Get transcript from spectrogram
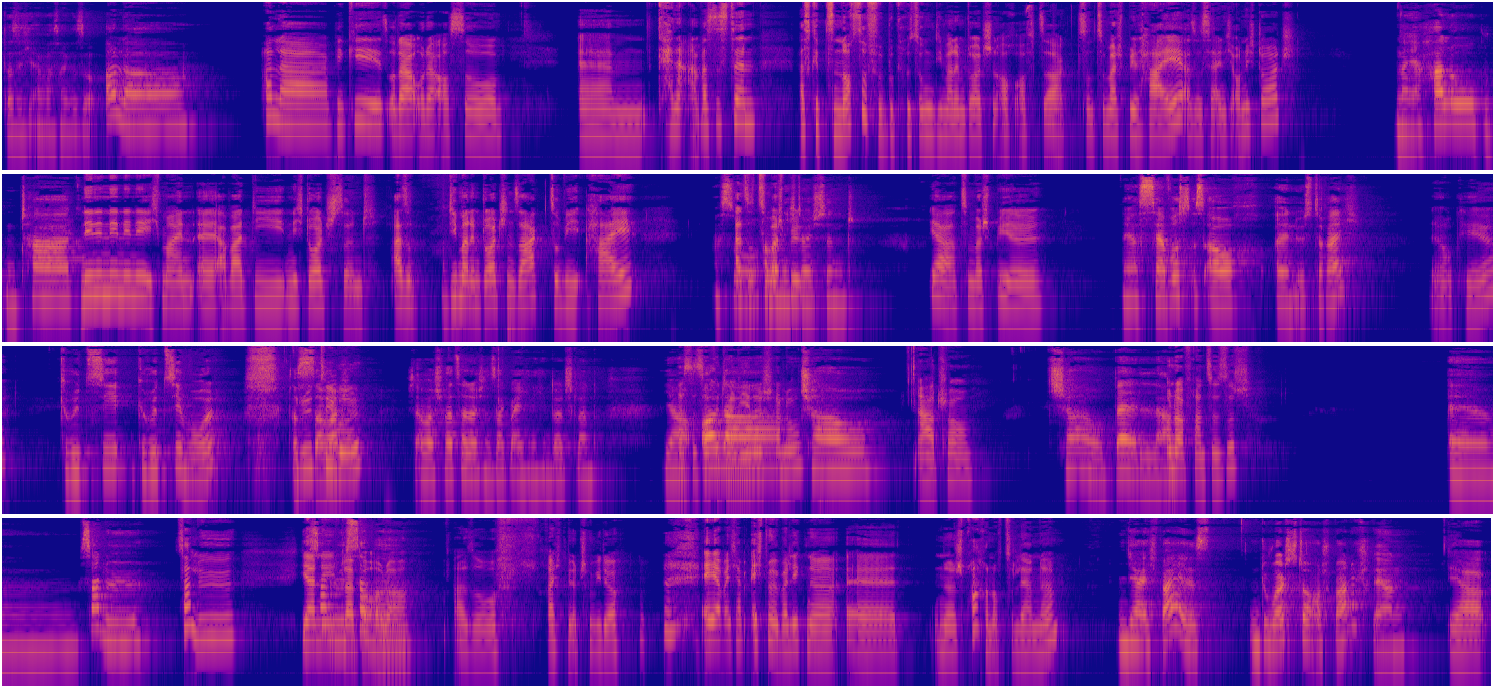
dass ich einfach sage so, Hola. Hola, wie geht's? Oder, oder auch so, ähm, keine Ahnung, was ist denn, was gibt's noch so für Begrüßungen, die man im Deutschen auch oft sagt? So zum Beispiel Hi, also ist ja eigentlich auch nicht Deutsch. Naja, hallo, guten Tag. Nee, nee, nee, nee, nee, ich meine, äh, aber die nicht deutsch sind. Also die man im Deutschen sagt, so wie Hi. Ach so, also zum aber Beispiel, nicht deutsch sind. Ja, zum Beispiel. Ja, Servus ist auch in Österreich. Ja, okay. Grüezi, grüezi wohl. Das grüezi ist aber, wohl. Aber Schweizerdeutsch sagt man eigentlich nicht in Deutschland. Ja, Was ist auf Italienisch, hallo? Ciao. Ah, ciao. Ciao, Bella. Und auf Französisch? Ähm, salut. Salut. Ja, salut, nee, ich bleib bei Olla. Also reicht mir jetzt schon wieder. Ey, aber ich habe echt nur überlegt, eine, äh, eine Sprache noch zu lernen, ne? Ja, ich weiß. Du wolltest doch auch Spanisch lernen. Ja.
